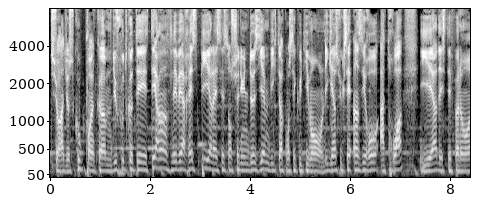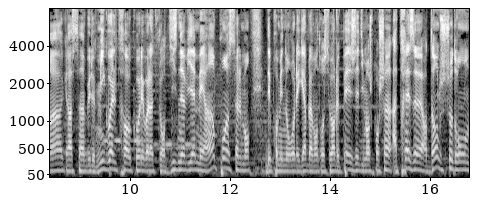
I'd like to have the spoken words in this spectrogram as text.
sur radioscoop.com. Du foot côté terrain, les Verts respirent. La SS enchaîne une deuxième victoire consécutive en Ligue 1, succès 1-0 à 3. Hier, des Stéphanois, grâce à un but de Miguel Trauco, les voilà toujours 19e, mais à un point seulement des premiers non relégables avant de recevoir le PSG dimanche prochain à 13h dans le chaudron.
